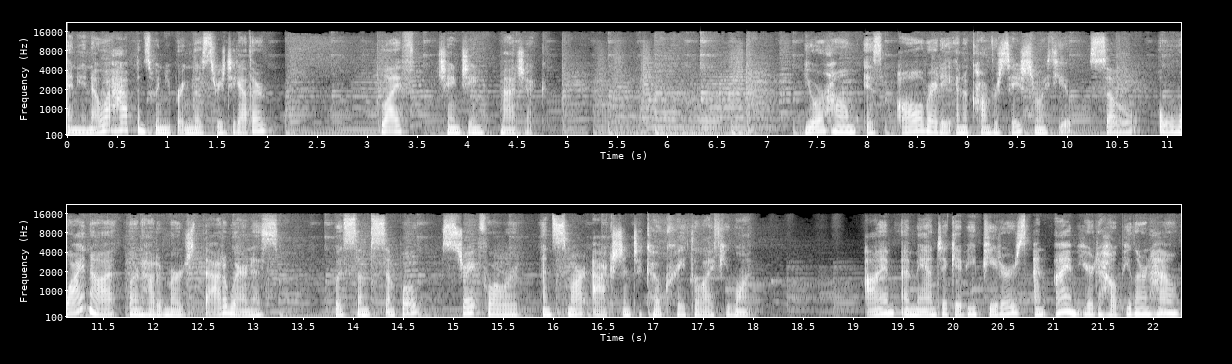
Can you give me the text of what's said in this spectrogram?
And you know what happens when you bring those three together? Life changing magic. Your home is already in a conversation with you, so why not learn how to merge that awareness with some simple, straightforward, and smart action to co create the life you want? I'm Amanda Gibby Peters, and I'm here to help you learn how.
